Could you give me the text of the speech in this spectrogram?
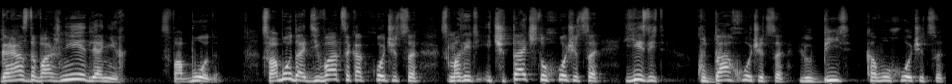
Гораздо важнее для них свобода. Свобода одеваться как хочется, смотреть и читать, что хочется, ездить куда хочется, любить кого хочется,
